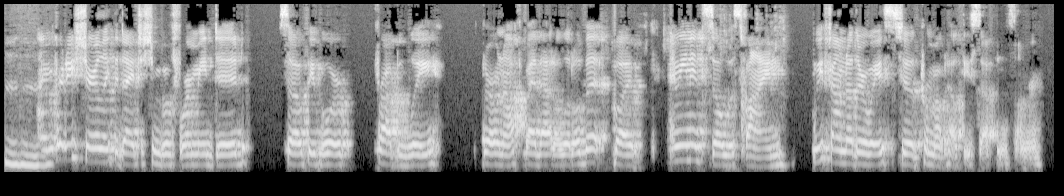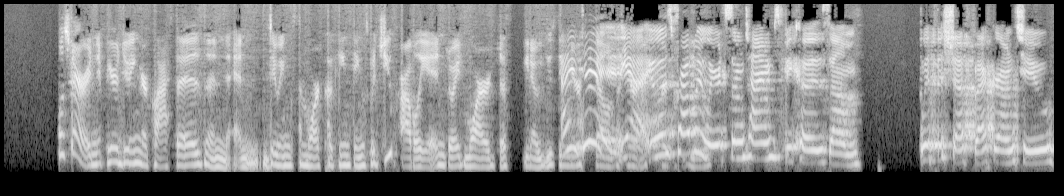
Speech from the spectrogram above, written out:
Mhm. I'm pretty sure like the dietitian before me did. So people were probably thrown off by that a little bit. But I mean, it still was fine. We found other ways to promote healthy stuff in the summer. Well, sure. And if you're doing your classes and and doing some more cooking things, which you probably enjoyed more, just you know using I your skills did. Yeah, it was probably weird sometimes because um, with the chef background too,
